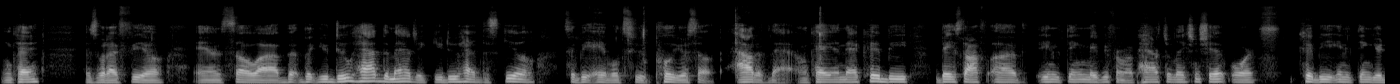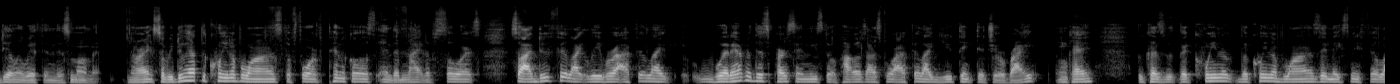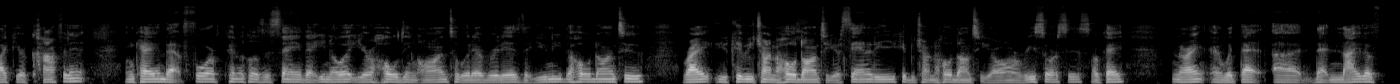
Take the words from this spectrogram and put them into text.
Okay is what I feel. And so, uh, but but you do have the magic, you do have the skill to be able to pull yourself out of that. Okay, and that could be based off of anything, maybe from a past relationship, or could be anything you're dealing with in this moment. All right, so we do have the Queen of Wands, the Four of Pentacles, and the Knight of Swords. So I do feel like Libra, I feel like whatever this person needs to apologize for, I feel like you think that you're right, okay? Because with the Queen of the Queen of Wands, it makes me feel like you're confident, okay? And that Four of Pentacles is saying that you know what, you're holding on to whatever it is that you need to hold on to, right? You could be trying to hold on to your sanity, you could be trying to hold on to your own resources, okay? All right, and with that uh that Knight of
